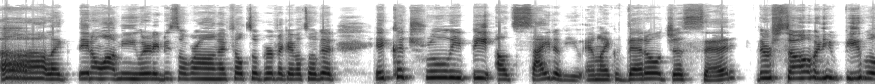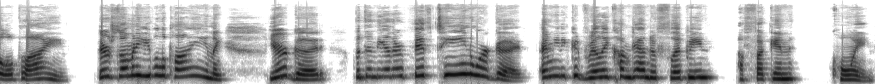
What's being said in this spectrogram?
oh, like they don't want me. What did I do so wrong? I felt so perfect. I felt so good. It could truly be outside of you. And like Vero just said, there's so many people applying. There's so many people applying. Like you're good but then the other 15 were good. I mean, it could really come down to flipping a fucking coin.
